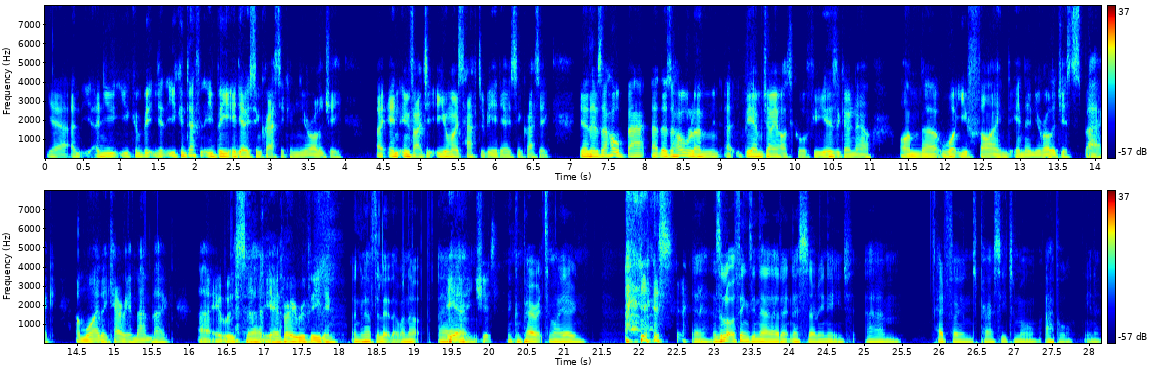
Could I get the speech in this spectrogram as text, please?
yeah, and and you, you can be you can definitely be idiosyncratic in neurology. Uh, in in fact, you almost have to be idiosyncratic. Yeah, there's a whole ba- uh, there's a whole um, uh, BMJ article a few years ago now on uh, what you find in a neurologist's bag and why they carry a man bag. Uh, it was uh, yeah very revealing. I'm gonna have to look that one up. Um, yeah, you should. And compare it to my own. yes. Yeah, there's a lot of things in there that I don't necessarily need. Um, headphones, paracetamol, Apple. You know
